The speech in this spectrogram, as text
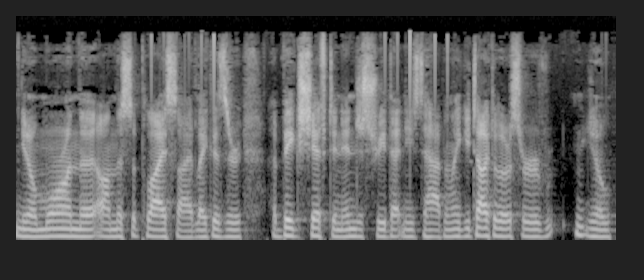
you know more on the on the supply side? Like is there a big shift in industry that needs to happen? Like you talked about sort of you know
